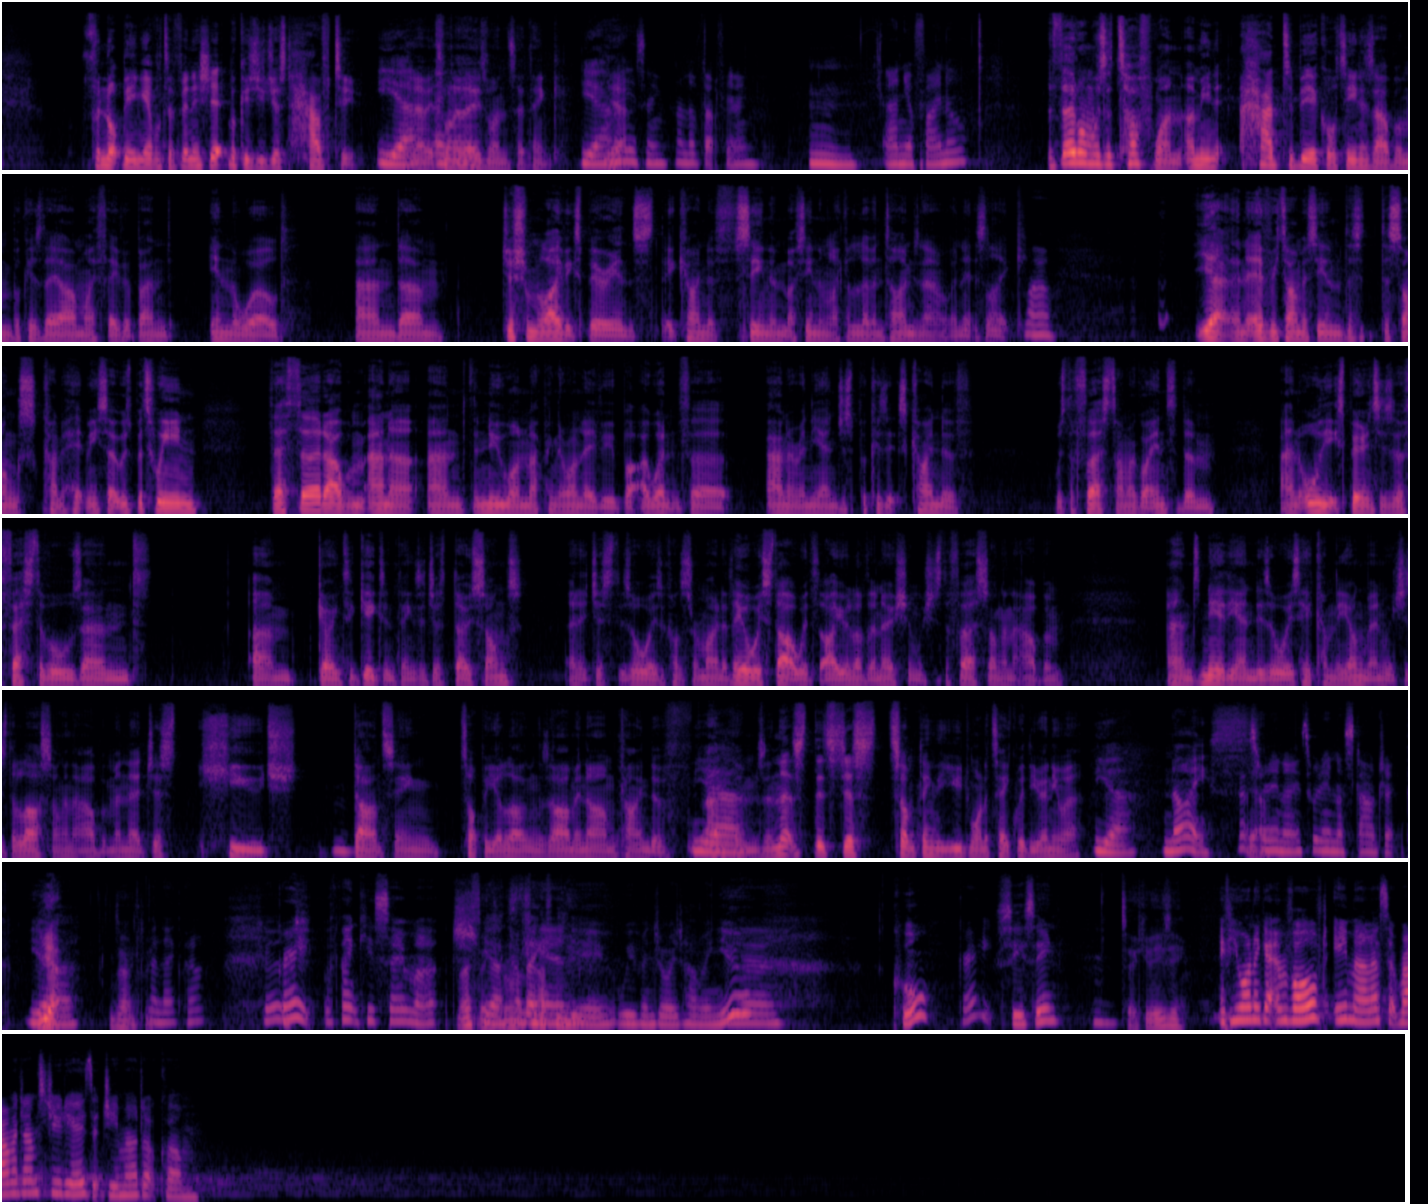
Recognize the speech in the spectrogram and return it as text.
for not being able to finish it because you just have to. Yeah. you know, it's one of those ones. I think. Yeah. Yeah. Amazing. I love that feeling. Mm. And your final? The third one was a tough one. I mean, it had to be a Courteeners album because they are my favorite band in the world, and um, just from live experience, it kind of seen them. I've seen them like eleven times now, and it's like Wow. yeah, and every time I see them, the, the songs kind of hit me. So it was between their third album, Anna, and the new one, Mapping the Rendezvous. But I went for Anna in the end, just because it's kind of was the first time I got into them, and all the experiences of festivals and um, going to gigs and things are just those songs, and it just is always a constant reminder. They always start with "Are You in Love with the Notion," which is the first song on the album. And near the end is always "Here Come the Young Men," which is the last song on that album, and they're just huge hmm. dancing, top of your lungs, arm in arm kind of Yeah. anthems, and that's that's just something that you'd want to take with you anywhere. Yeah. Nice. That's Yeah. really nice. Really nostalgic. Yeah. Yeah. Exactly. I like that. Good. Great. Well, thank you so much. No, thank you yeah. very much for Thank having you. We've enjoyed having you. Yeah. Cool. Great. See you soon. Take it easy. If you want to get involved, email us at ramadamstudios at gmail.com.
